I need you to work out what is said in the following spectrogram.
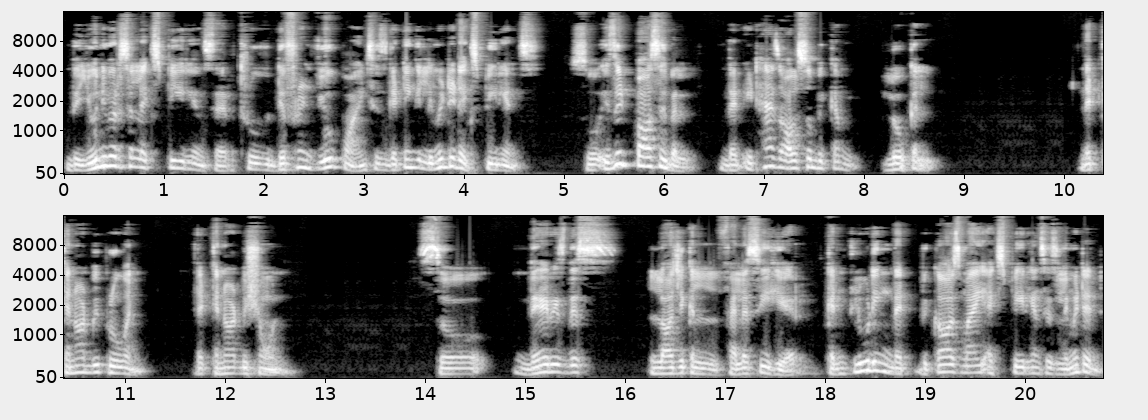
the universal experiencer through different viewpoints is getting a limited experience? So is it possible that it has also become local? That cannot be proven. That cannot be shown. So there is this logical fallacy here, concluding that because my experience is limited,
